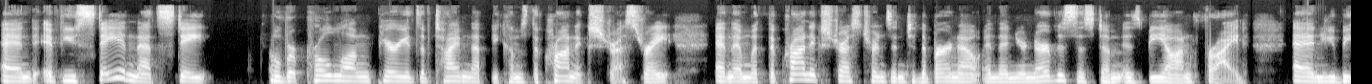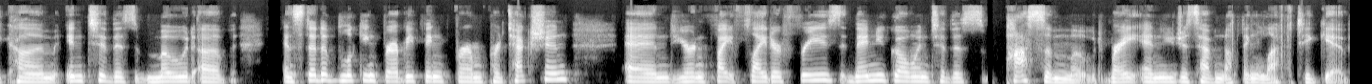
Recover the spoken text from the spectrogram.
And if you stay in that state, over prolonged periods of time that becomes the chronic stress right and then with the chronic stress turns into the burnout and then your nervous system is beyond fried and you become into this mode of instead of looking for everything from protection and you're in fight flight or freeze then you go into this possum mode right? And you just have nothing left to give.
